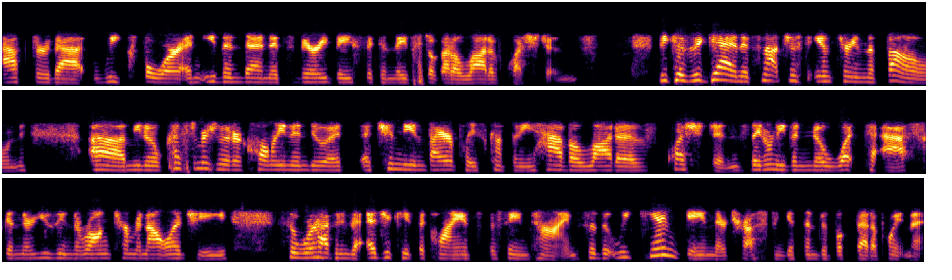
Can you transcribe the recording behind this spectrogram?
after that week four. And even then, it's very basic and they've still got a lot of questions. Because again, it's not just answering the phone. Um, you know, customers that are calling into a, a, chimney and fireplace company have a lot of questions. They don't even know what to ask and they're using the wrong terminology. So we're having to educate the clients at the same time so that we can gain their trust and get them to book that appointment.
